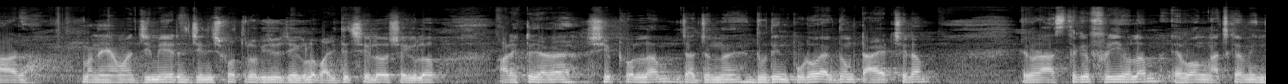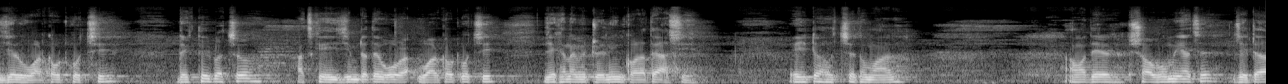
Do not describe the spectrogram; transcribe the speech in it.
আর মানে আমার জিমের জিনিসপত্র কিছু যেগুলো বাড়িতে ছিল সেগুলো আরেকটা জায়গায় শিফট করলাম, যার জন্য দুদিন পুরো একদম টায়ার্ড ছিলাম। এবার আজ থেকে ফ্রি হলাম এবং আজকে আমি নিজের ওয়ার্কআউট করছি। দেখতেই পাচ্ছ, আজকে এই জিমটাতে ওয়ার্কআউট করছি, যেখানে আমি ট্রেনিং করাতে আসি। এইটা হচ্ছে তোমার, আমাদের স্বভূমি আছে, যেটা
